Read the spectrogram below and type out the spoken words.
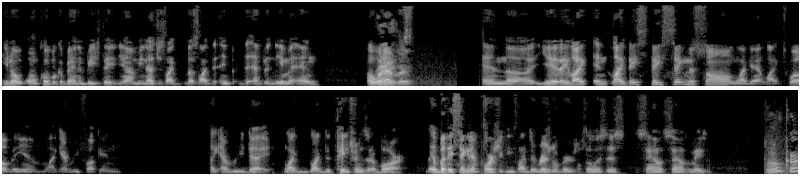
you know, on Copacabana Beach, they, you know what I mean? That's just like, that's like the, the Ipanema Inn or whatever. Right. And, uh, yeah, they like, and like they, they sing the song like at like 12 a.m., like every fucking, like every day, like, like the patrons of the bar. But they sing it in Portuguese, like the original version. So it's, it's sounds, sounds amazing. Okay.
